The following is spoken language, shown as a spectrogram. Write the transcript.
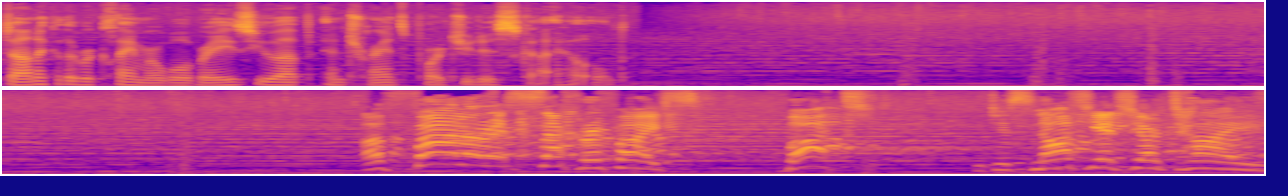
Danica the Reclaimer will raise you up and transport you to Skyhold. A valorous sacrifice! But it is not yet your time.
